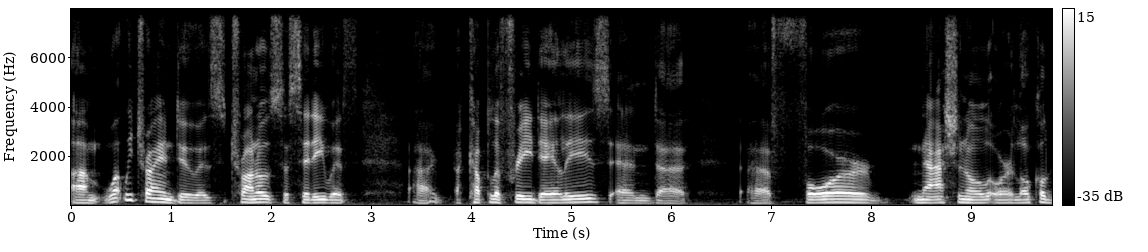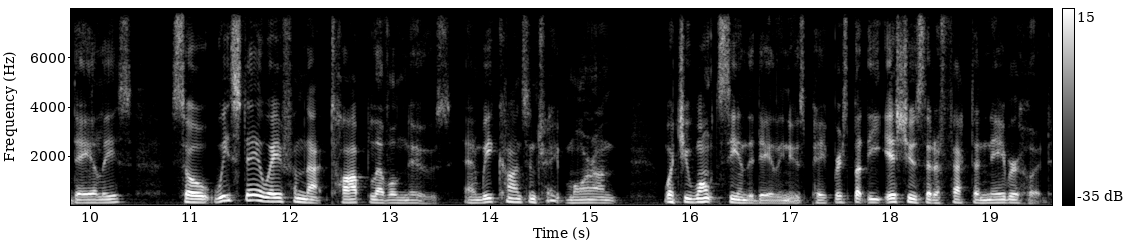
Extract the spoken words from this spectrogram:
um, what we try and do is toronto's a city with uh, a couple of free dailies and uh, uh, four national or local dailies. So we stay away from that top level news and we concentrate more on what you won't see in the daily newspapers, but the issues that affect a neighborhood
